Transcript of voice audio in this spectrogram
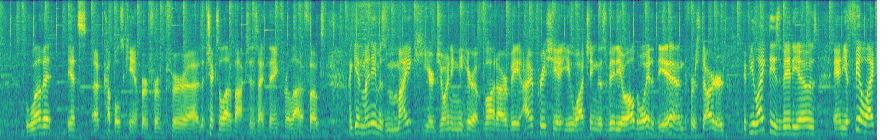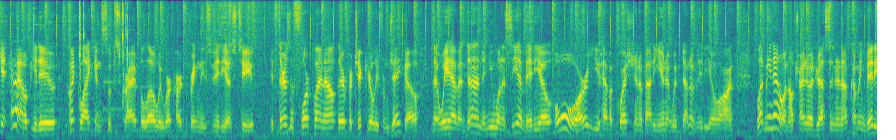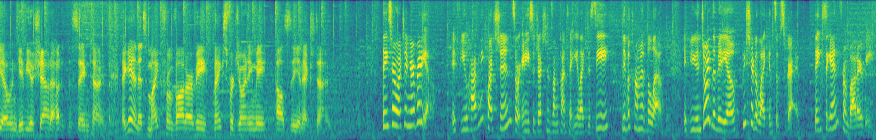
Love it. It's a couples camper for, for uh, that checks a lot of boxes, I think, for a lot of folks. Again, my name is Mike. You're joining me here at Vogt RV. I appreciate you watching this video all the way to the end for starters. If you like these videos and you feel like it, and I hope you do, click like and subscribe below. We work hard to bring these videos to you. If there's a floor plan out there, particularly from Jayco, that we haven't done and you want to see a video or you have a question about a unit we've done a video on, let me know and I'll try to address it in an upcoming video and give you a shout out at the same time. Again, it's Mike from Vogt RV. Thanks for joining me. I'll see you next time. Thanks for watching our video. If you have any questions or any suggestions on content you'd like to see, leave a comment below. If you enjoyed the video, be sure to like and subscribe. Thanks again from Vogt RV.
